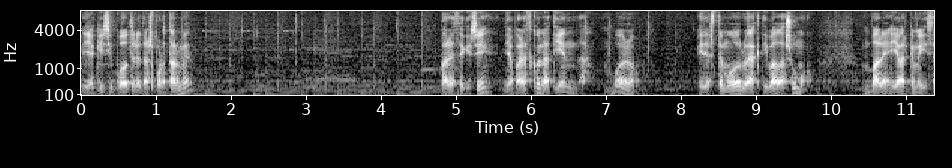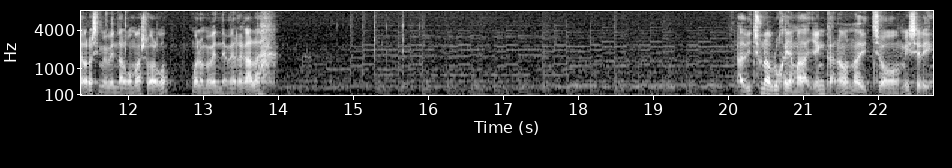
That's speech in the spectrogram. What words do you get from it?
Y aquí sí puedo teletransportarme. Parece que sí. Y aparezco en la tienda. Bueno. Y de este modo lo he activado, asumo. Vale, y a ver qué me dice ahora, si me vende algo más o algo. Bueno, me vende, me regala. Ha dicho una bruja llamada Yenka, ¿no? No ha dicho Misery.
